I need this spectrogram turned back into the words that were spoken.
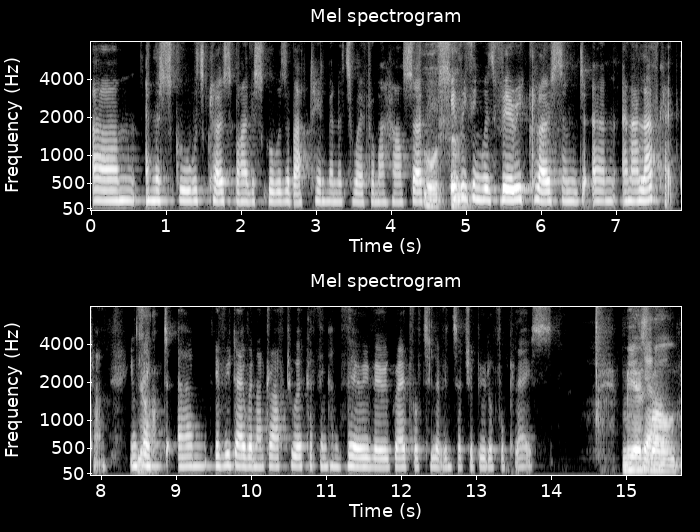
um, and the school was close by. The school was about 10 minutes away from my house. So awesome. everything was very close and um, and I love Cape Town. In yeah. fact, um, every day when I drive to work, I think I'm very, very grateful to live in such a beautiful place. Me as yeah. well.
